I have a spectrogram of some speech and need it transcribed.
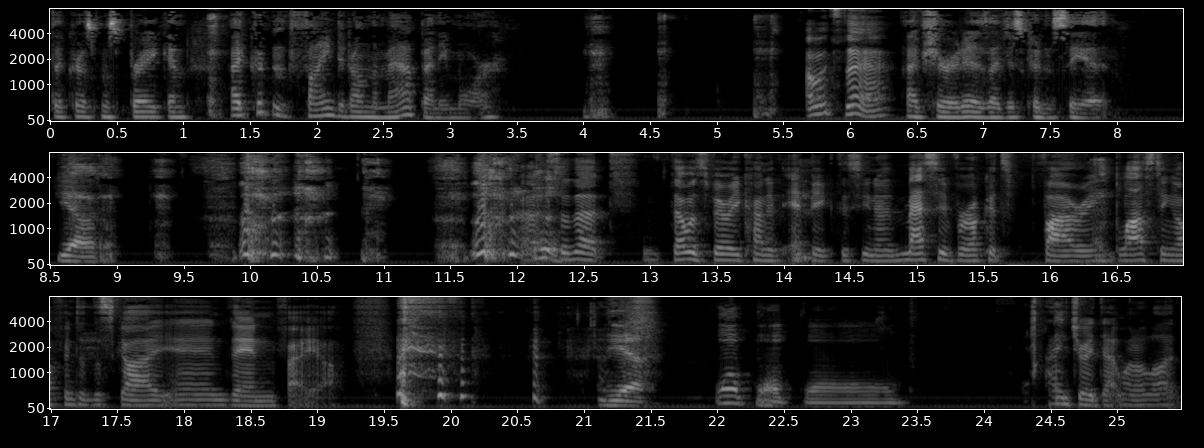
the Christmas break, and I couldn't find it on the map anymore. oh, it's there. I'm sure it is. I just couldn't see it. Yeah. Uh, so that that was very kind of epic. This you know massive rockets firing, blasting off into the sky, and then fire. yeah. Womp womp womp. I enjoyed that one a lot.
